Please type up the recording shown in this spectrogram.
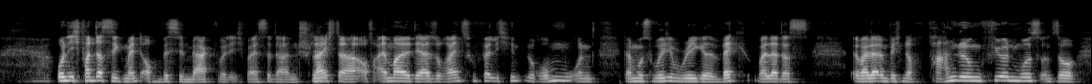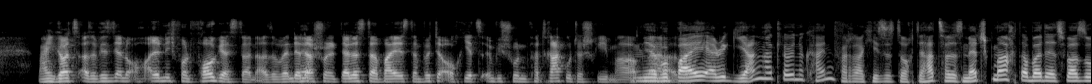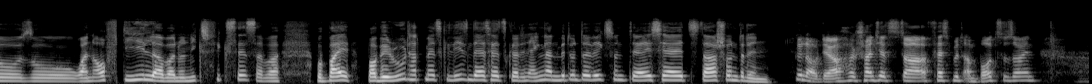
Und ich fand das Segment auch ein bisschen merkwürdig, weißt du, dann schleicht ja. da auf einmal der so rein zufällig hinten rum und dann muss William Regal weg, weil er das, weil er irgendwelche noch Verhandlungen führen muss und so. Mein Gott, also wir sind ja noch auch alle nicht von vorgestern. Also wenn der ja. da schon in Dallas dabei ist, dann wird er auch jetzt irgendwie schon einen Vertrag unterschrieben haben. Ja, ne? wobei also. Eric Young hat, glaube ich, noch keinen Vertrag, hieß es doch. Der hat zwar das Match gemacht, aber das war so, so One-Off-Deal, aber noch nichts Fixes. Aber wobei Bobby Roode hat mir jetzt gelesen, der ist ja jetzt gerade in England mit unterwegs und der ist ja jetzt da schon drin. Genau, der scheint jetzt da fest mit an Bord zu sein.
